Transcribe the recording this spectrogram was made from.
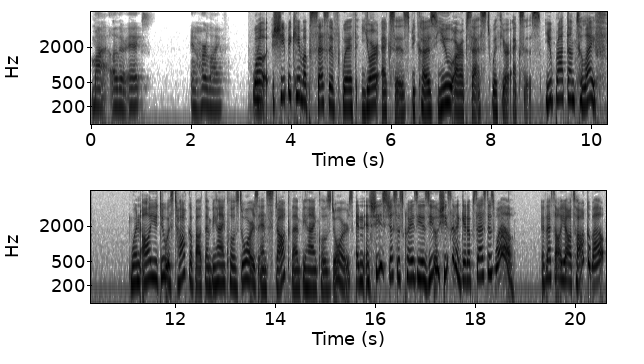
my other ex in her life. Well, she became obsessive with your exes because you are obsessed with your exes. You brought them to life. When all you do is talk about them behind closed doors and stalk them behind closed doors. And if she's just as crazy as you, she's going to get obsessed as well. If that's all y'all talk about.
